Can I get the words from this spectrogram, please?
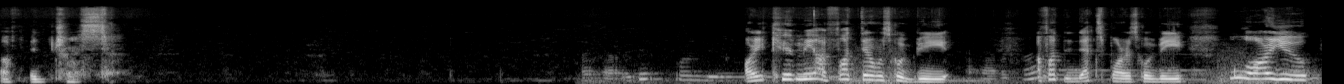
of interest. Are you kidding me? I thought there was going to be. I thought the next part is going to be. Who are you?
